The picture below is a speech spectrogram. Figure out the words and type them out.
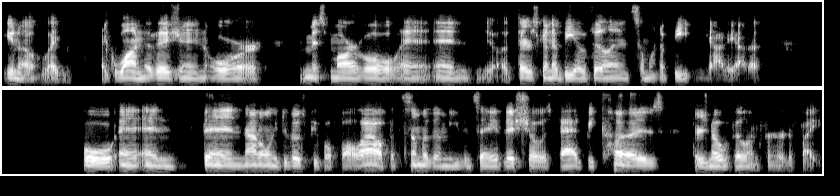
you know, like like WandaVision or Miss Marvel, and, and you know, there's going to be a villain, someone to beat, and yada yada. Or and, and then not only do those people fall out, but some of them even say this show is bad because there's no villain for her to fight.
